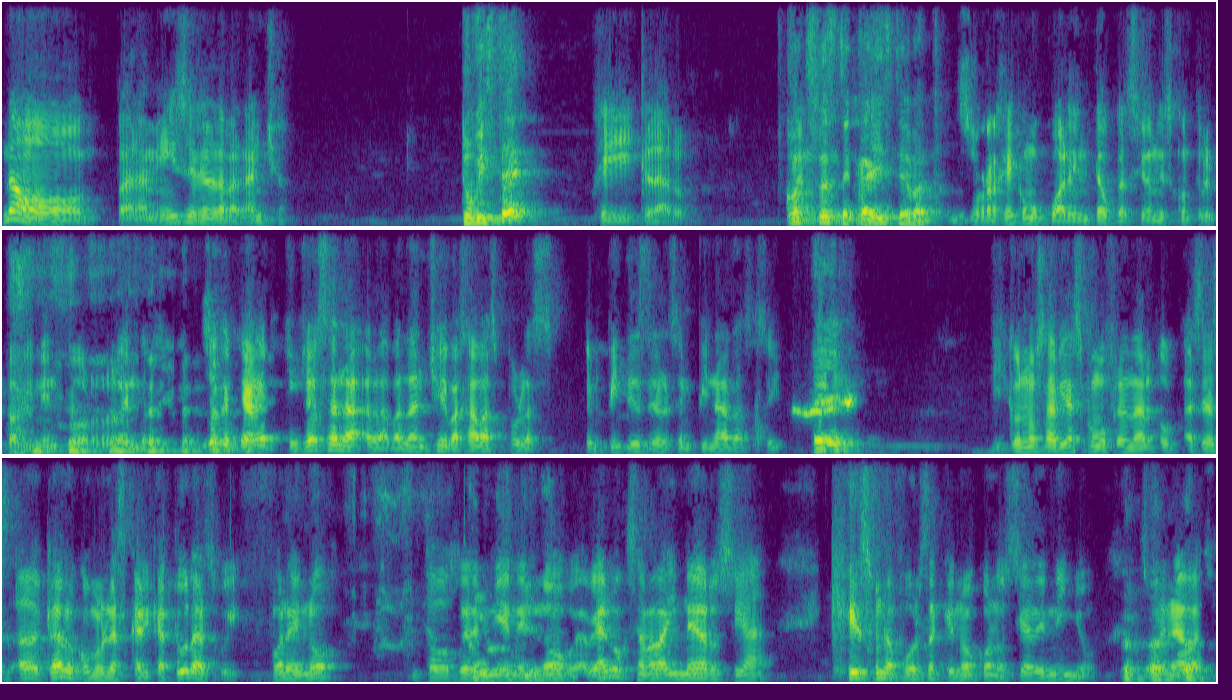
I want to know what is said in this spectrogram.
No, para mí sería la avalancha. ¿Tuviste? Sí, claro. ¿Cuántas veces te caíste, vato? Zorrajé como 40 ocasiones contra el pavimento horrendo. Eso que te tú ibas a la, avalancha y bajabas por las desde las empinadas, así. Y no sabías cómo frenar, o hacías, ah, claro, como en las caricaturas, güey, freno, y todo se detiene, no, güey. Había algo que se llamaba inercia, que es una fuerza que no conocía de niño. Frenabas,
